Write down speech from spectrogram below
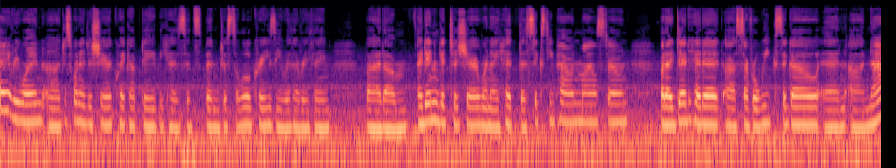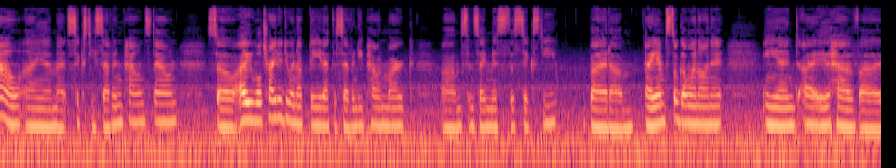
Hi everyone, uh, just wanted to share a quick update because it's been just a little crazy with everything. But um, I didn't get to share when I hit the 60 pound milestone, but I did hit it uh, several weeks ago and uh, now I am at 67 pounds down. So I will try to do an update at the 70 pound mark um, since I missed the 60, but um, I am still going on it and I have uh,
